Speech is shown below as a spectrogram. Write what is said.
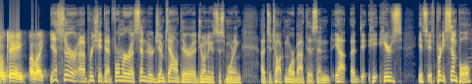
Okay, bye bye. Yes, sir. Uh, appreciate that. Former uh, Senator Jim Talent there uh, joining us this morning uh, to talk more about this. And yeah, uh, here's it's it's pretty simple.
